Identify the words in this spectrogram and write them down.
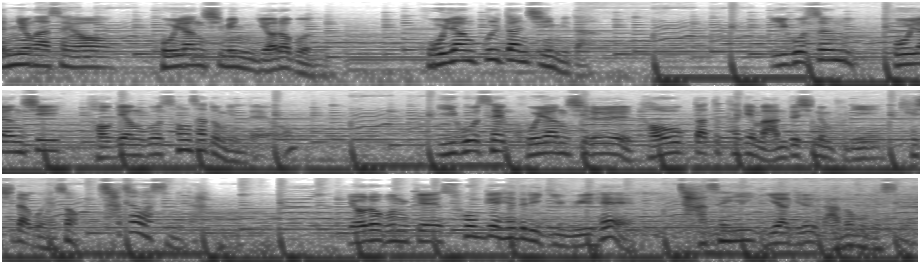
안녕하세요. 고양 시민 여러분. 고양 꿀단지입니다. 이곳은 고양시 덕양구 성사동인데요. 이곳의 고양시를 더욱 따뜻하게 만드시는 분이 계시다고 해서 찾아왔습니다. 여러분께 소개해드리기 위해 자세히 이야기를 나눠보겠습니다.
